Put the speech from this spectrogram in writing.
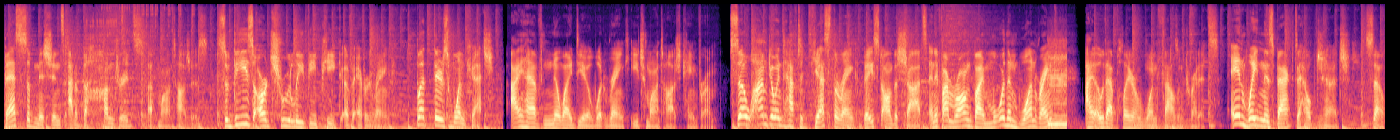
best submissions out of the hundreds of montages. So these are truly the peak of every rank. But there's one catch. I have no idea what rank each montage came from. So I'm going to have to guess the rank based on the shots, and if I'm wrong by more than one rank, I owe that player 1,000 credits. And Wayton is back to help judge. So,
